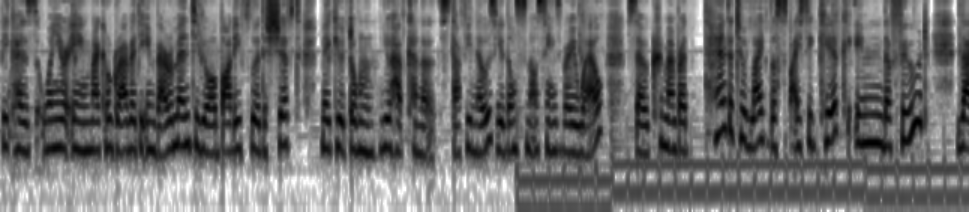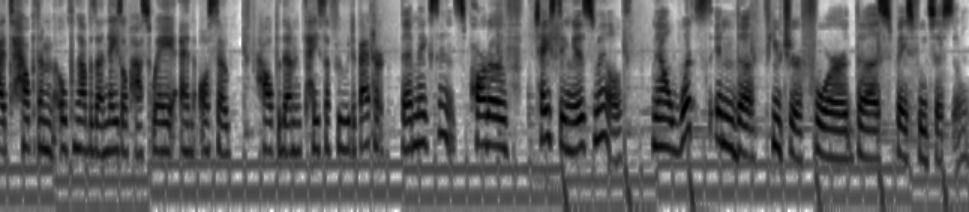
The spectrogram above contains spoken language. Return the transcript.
because when you're in microgravity environment, your body fluid shift make you don't you have kind of stuffy nose. You don't smell things very well. So crew member tend to like the spicy kick in the food that help them open up the nasal pathway and also help them taste the food better. That makes sense. Part of tasting is smells. Now, what's in the future for the space food system?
